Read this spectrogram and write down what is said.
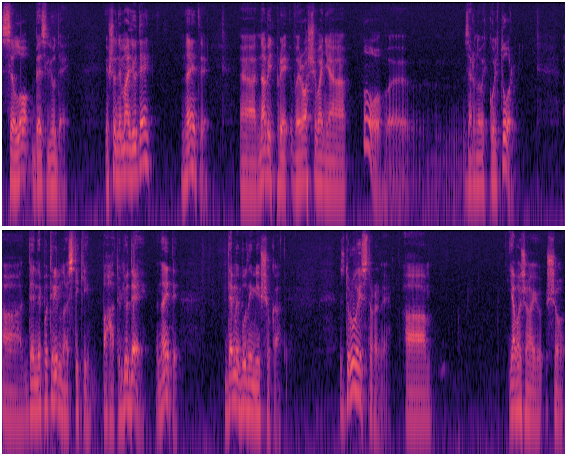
село без людей. Якщо нема людей, знаєте, е, навіть при вирощуванні ну, е, зернових культур, де не потрібно стільки багато людей, знаєте, де ми будемо їх шукати. З другої сторони, я вважаю, що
